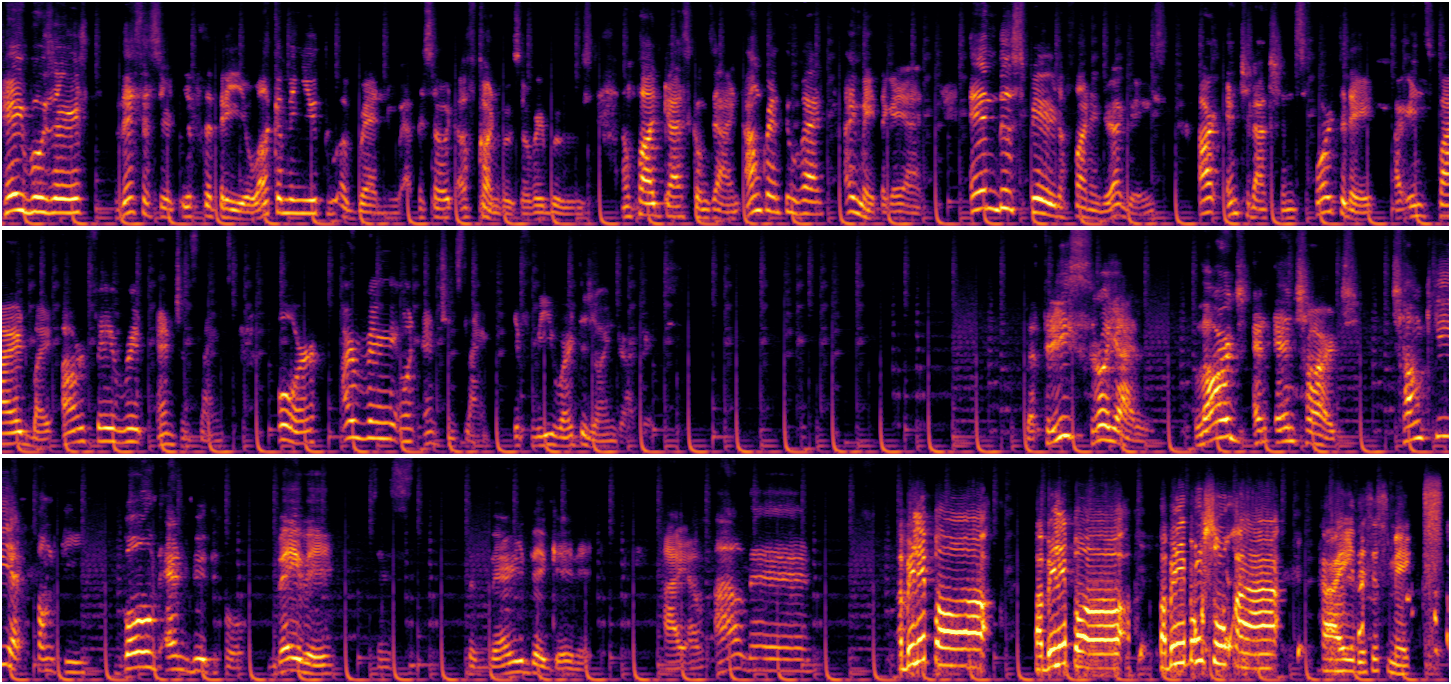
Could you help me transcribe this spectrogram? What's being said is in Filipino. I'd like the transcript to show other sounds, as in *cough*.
Hey boozers! This is your Tips Trio welcoming you to a brand new episode of Convos Over Booze, ang podcast kung saan ang kwentuhan ay may tagayan. In the spirit of fun and drag race, our introductions for today are inspired by our favorite entrance lines or our very own entrance line if we were to join Drag Race. The Tris Royal, large and in charge, chunky yet funky, bold and beautiful, baby, since the very beginning. I am Alden. Pabili po! Pabili po! Pabili pong suka! Hi, this is Mix.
